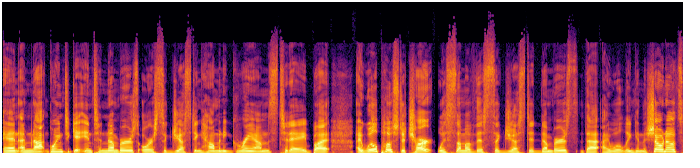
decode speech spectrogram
And I'm not going to get into numbers or suggesting how many grams today, but I will post a chart with some of the suggested numbers that I will link in the show notes.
